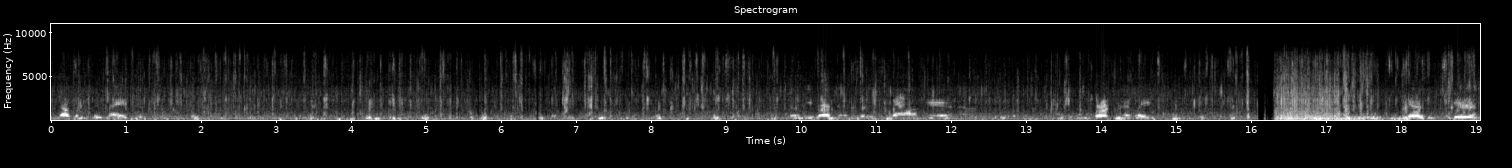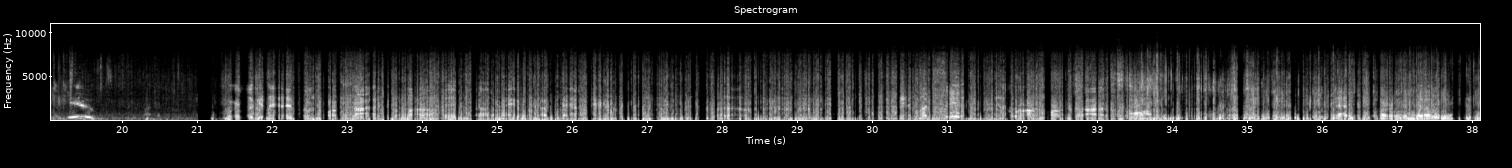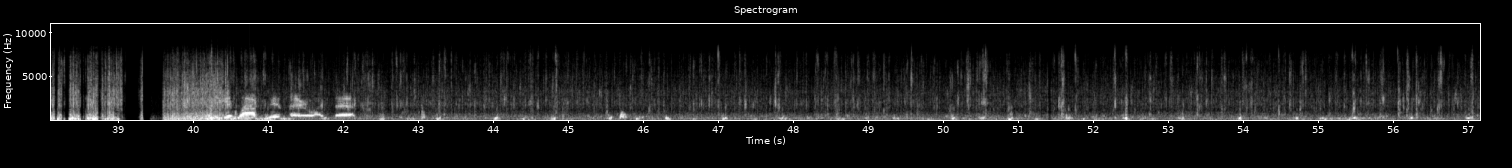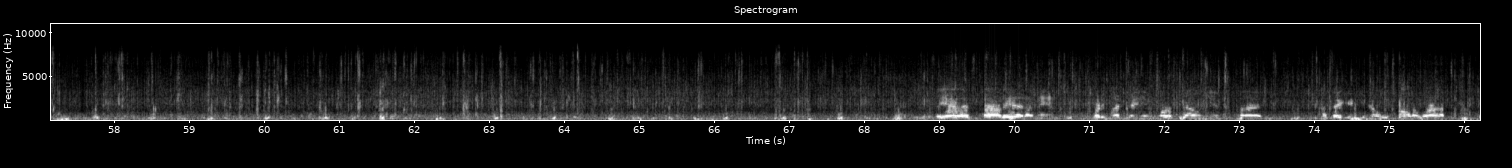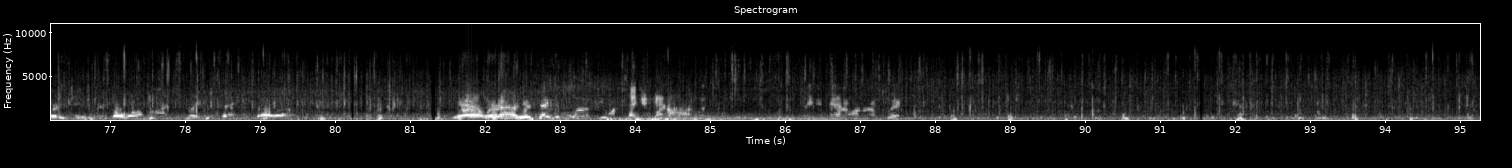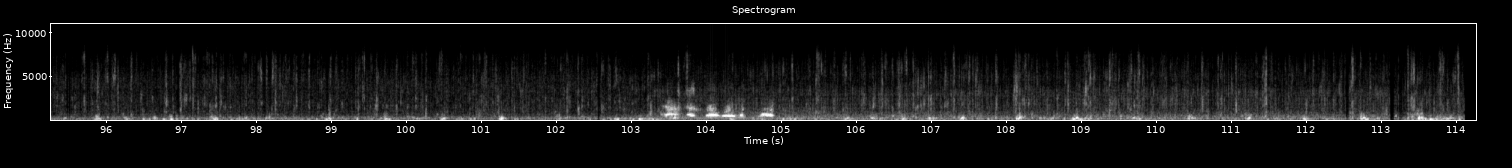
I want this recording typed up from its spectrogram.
Nothing too major. Gonna be heading into this town here, and uh, unfortunately, there's the view. We're looking at it from the north side. There's a lot of big uh, hail coming down here, but uh, can't much see it. We're on the north side of the storm. That's as far as it goes. When you get locked in there like that, So yeah, that's about it. I mean, pretty much ain't worth showing you, but I figured, you know, we follow up. Pretty new to this whole online streaming thing, so uh, yeah, we're out here taking a look. You want to take a head on? Take a head on real quick.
